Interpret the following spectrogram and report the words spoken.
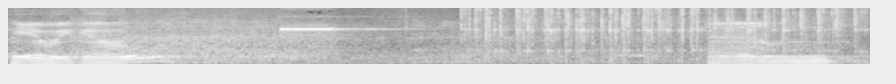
Here we go. And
